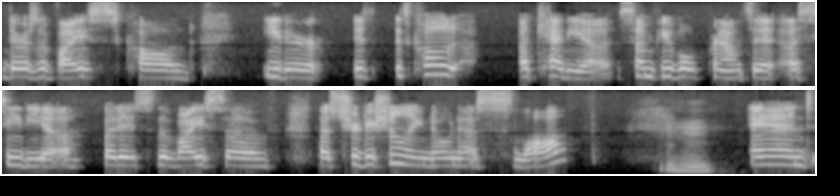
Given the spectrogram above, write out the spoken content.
there's a vice called either, it's, called acedia. Some people pronounce it acedia, but it's the vice of that's traditionally known as sloth. Mm-hmm. And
